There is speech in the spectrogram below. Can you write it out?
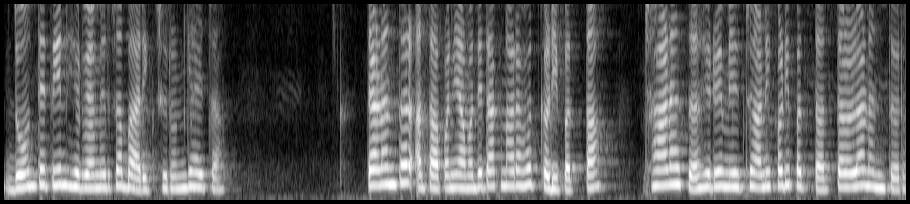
दोन ते तीन हिरव्या मिरच्या बारीक चिरून घ्यायच्या. त्यानंतर आता आपण यामध्ये टाकणार आहोत कढीपत्ता. छान असं हिरवी मिरची आणि कढीपत्ता तळल्यानंतर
